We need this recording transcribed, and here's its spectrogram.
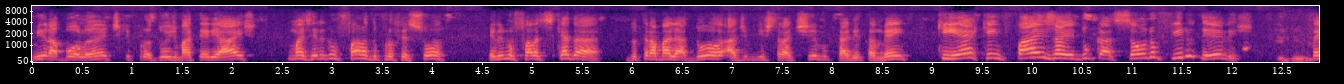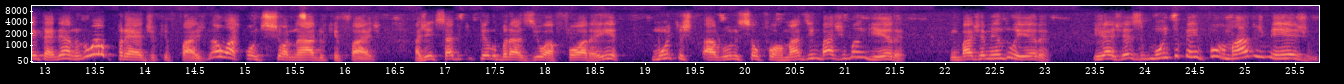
mirabolante que produz materiais, mas ele não fala do professor, ele não fala sequer da, do trabalhador administrativo que está ali também, que é quem faz a educação do filho deles. Uhum. Tá entendendo? Não é o prédio que faz, não é o ar-condicionado que faz. A gente sabe que pelo Brasil afora aí, muitos alunos são formados embaixo de mangueira embaixo de amendoeira. e às vezes muito bem formados mesmo,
